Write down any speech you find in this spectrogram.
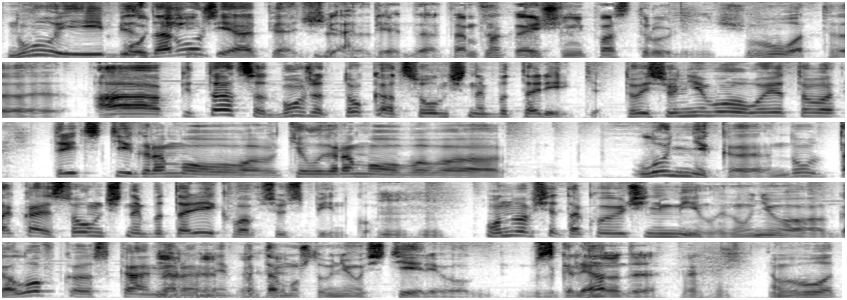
Ну и бездорожье, опять же. Опять, да. Там Да, пока еще не построили ничего. Вот. э, А питаться может только от солнечной батарейки. То есть у него, у этого 30-граммового, килограммового лунника, ну, такая солнечная батарейка во всю спинку. Мгм. Он вообще такой очень милый. У него головка с камерами, Ага, потому что у него стерео взгляд. Ну да. ага. Вот.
